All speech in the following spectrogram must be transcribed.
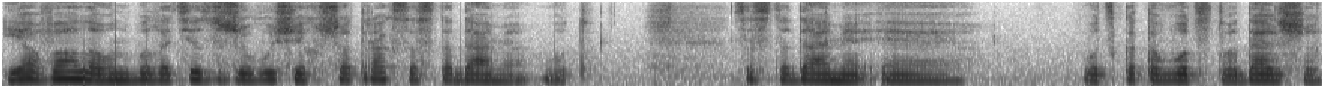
и Авала, он был отец живущих в шатрах со стадами, вот, со стадами, э, вот скотоводство. Дальше,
